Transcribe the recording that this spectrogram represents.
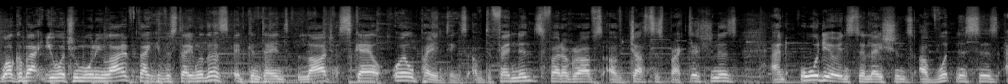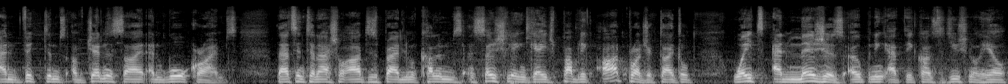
Welcome back. You're watching Morning Live. Thank you for staying with us. It contains large scale oil paintings of defendants, photographs of justice practitioners, and audio installations of witnesses and victims of genocide and war crimes. That's international artist Bradley McCallum's socially engaged public art project titled Weights and Measures, opening at the Constitutional Hill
